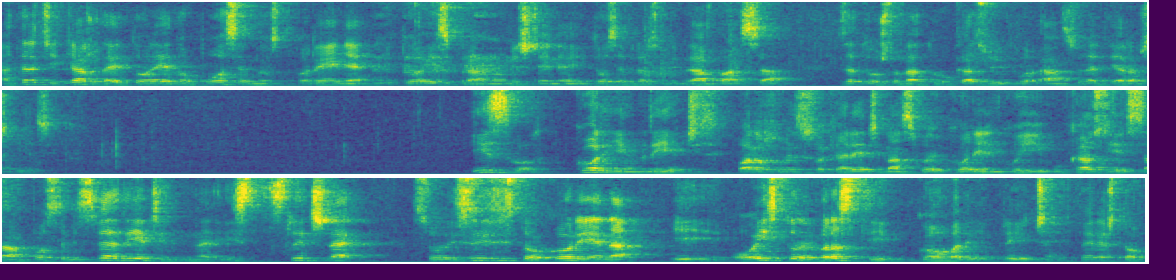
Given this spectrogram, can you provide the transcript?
A treći kažu da je to jedno posebno stvorenje i to je ispravno mišljenje i to se prenosi od Abbasa zato što na to ukazuju Kur'an, sunet i arapski jezik. Izvor, korijen riječi, u arapskom jeziku svaka riječ ima svoj korijen koji ukazuje sam po sebi. Sve riječi slične su iz istog korijena i o istoj vrsti govore i pričaju. To je nešto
